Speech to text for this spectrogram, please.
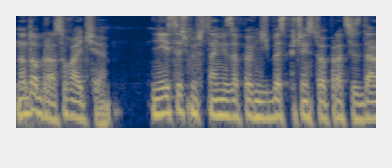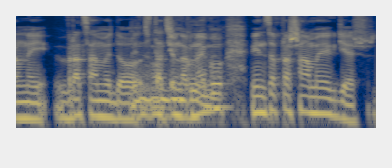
no dobra, słuchajcie, nie jesteśmy w stanie zapewnić bezpieczeństwa pracy zdalnej, wracamy do więc stacjonarnego, więc zapraszamy gdzieś,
